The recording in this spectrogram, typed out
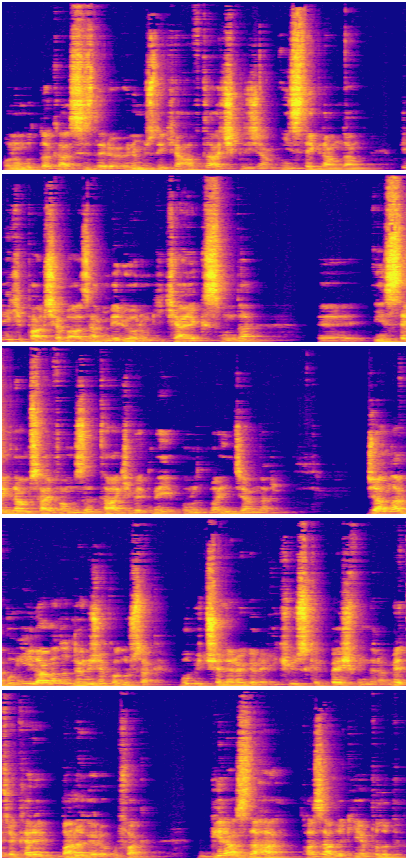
Onu mutlaka sizlere önümüzdeki hafta açıklayacağım. Instagram'dan bir iki parça bazen veriyorum hikaye kısmında. Ee, Instagram sayfamızı takip etmeyi unutmayın canlar. Canlar bu ilana da dönecek olursak bu bütçelere göre 245 bin lira metrekare bana göre ufak. Biraz daha pazarlık yapılıp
